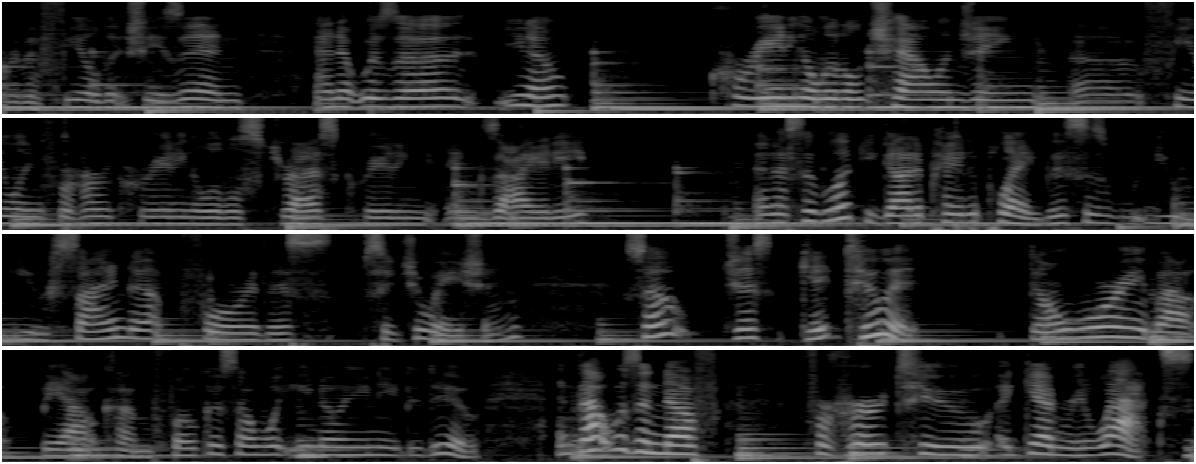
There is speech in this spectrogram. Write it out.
or the field that she's in, and it was a you know creating a little challenging uh, feeling for her, creating a little stress, creating anxiety. And I said, "Look, you got to pay to play. This is you you signed up for this situation, so just get to it. Don't worry about the outcome. Focus on what you know you need to do." And that was enough for her to again relax,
